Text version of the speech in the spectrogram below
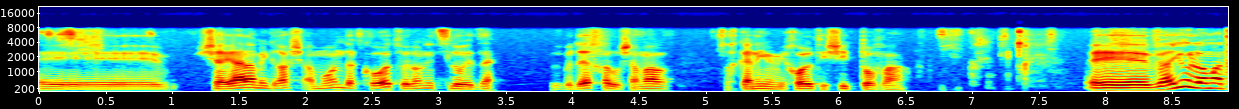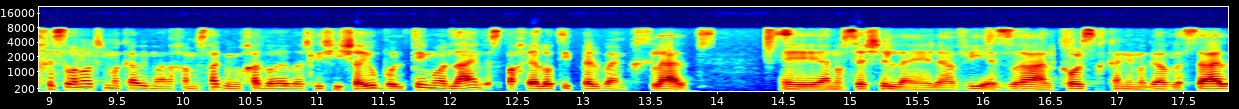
אה, שהיה למגרש המון דקות ולא ניצלו את זה, ובדרך כלל הוא שמר שחקנים עם יכולת אישית טובה. אה, והיו לא מעט חסרונות של מכבי במהלך המשחק, במיוחד ברבע השלישי, שהיו בולטים מאוד לעין וספחיה לא טיפל בהם בכלל. הנושא של להביא עזרה על כל שחקן עם הגב לסל,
